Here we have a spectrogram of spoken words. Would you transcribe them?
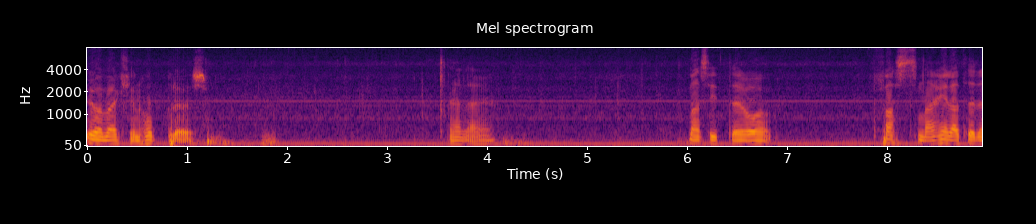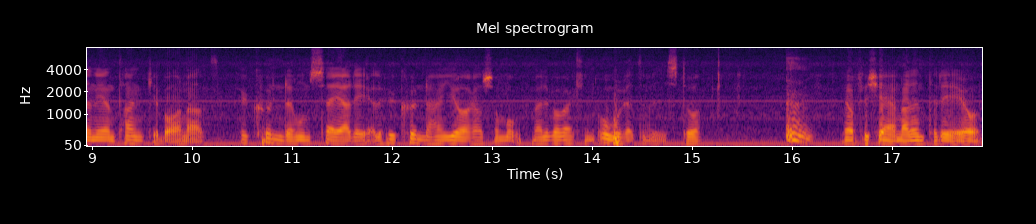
Jag är verkligen hopplös. Eller man sitter och fastnar hela tiden i en tankebana. Att hur kunde hon säga det? Eller hur kunde han göra så mot mig? Det var verkligen orättvist. Och jag förtjänade inte det. Och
